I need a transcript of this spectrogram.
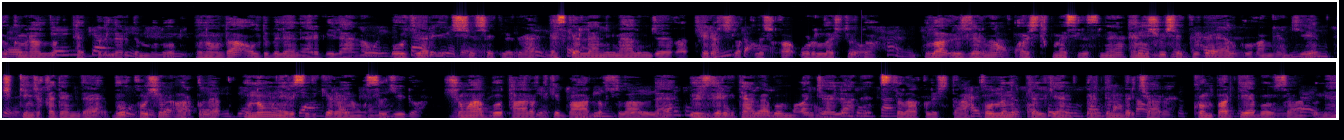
hukmronlik tadbirlaridan bo'lib buningda oldi bilan harbiylarning bo'zyer ekishi shaklida askarlarni ma'lum joyga teriqchilik qilishga o'rinlashtirdi ular o'zlarining ochliq masalasini ana shu shaklda hal qilgandan keyin ikkinchi qadamda bu qo'shin orqali uning nerisidagi rayonga siljiydi شۇڭا بۇ تارىختىكى بارلىق سۇلالىلەر ئۆزلىرىگە تەۋە بولمىغان جايلارنى ئىستىلا قىلىشتا قوللىنىپ كەلگەن بىردىنبىر چارە. كومپارتىيە بولسا بۇنى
